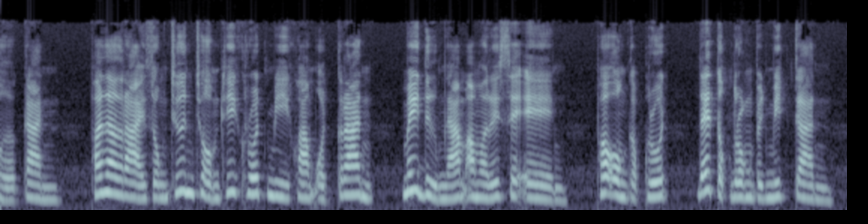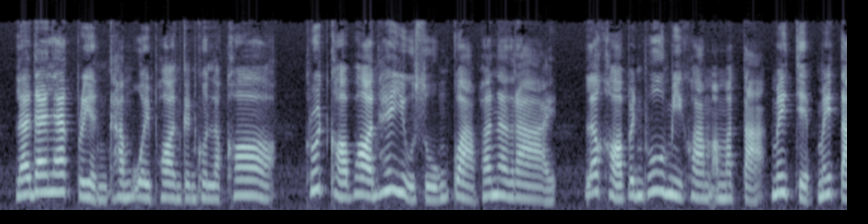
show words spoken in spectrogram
มอกัน พระนารายณ์ทรงชื่นชมที่ครุฑมีความอดกลั้น ไม่ดื่มน้ำอมฤตเสียเอง พระองค์กับครุฑได้ตกลงเป็นมิตรกัน และได้แลกเปลี่ยนคำอวยพรกันคนละข้อ ครุฑขอพรให้อยู่สูงกว่าพระนารายณ์แล้วขอเป็นผู้มีความอมตะไม่เจ็บไม่ต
